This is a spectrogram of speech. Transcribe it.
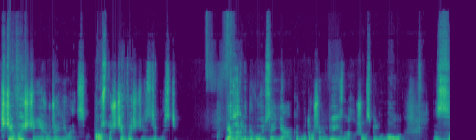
ще вищі, ніж у Джейді Венса. Просто ще вищі здібності. Я взагалі дивуюся, як Дмитро Шерембій знайшов спільну мову з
